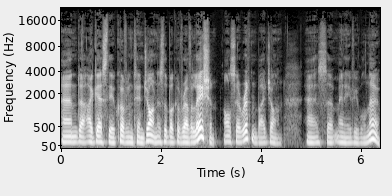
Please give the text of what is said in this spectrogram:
And uh, I guess the equivalent in John is the book of Revelation, also written by John, as uh, many of you will know.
